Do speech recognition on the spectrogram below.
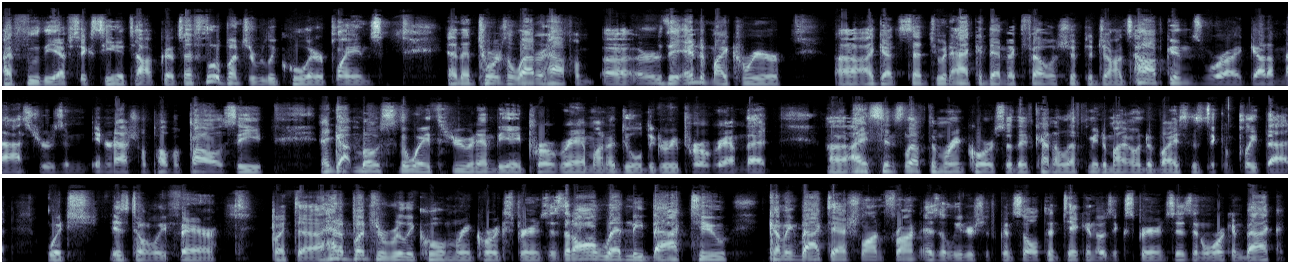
I flew the F 16 at Top Gun. So I flew a bunch of really cool airplanes. And then towards the latter half of, uh, or the end of my career, uh, I got sent to an academic fellowship to Johns Hopkins, where I got a master's in international public policy and got most of the way through an MBA program on a dual degree program that uh, I since left the Marine Corps. So they've kind of left me to my own devices to complete that, which is totally fair. But uh, I had a bunch of really cool Marine Corps experiences that all led me back to coming back to Echelon Front as a leadership consultant, taking those experiences and working back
